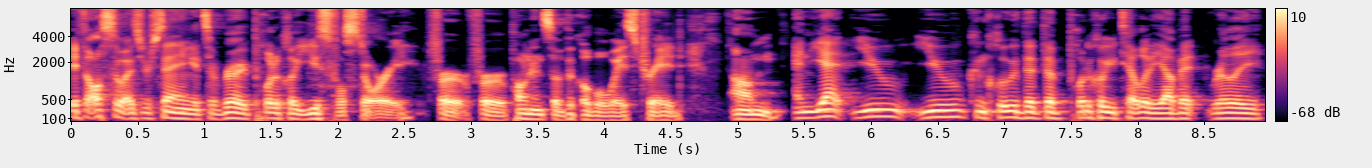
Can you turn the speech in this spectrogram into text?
it's also, as you're saying, it's a very politically useful story for for opponents of the global waste trade. Um, and yet you you conclude that the political utility of it really,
